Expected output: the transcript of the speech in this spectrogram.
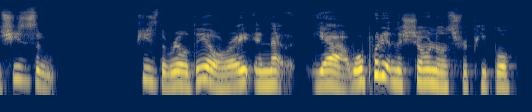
she's a she's the real deal, right? And that yeah, we'll put it in the show notes for people.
